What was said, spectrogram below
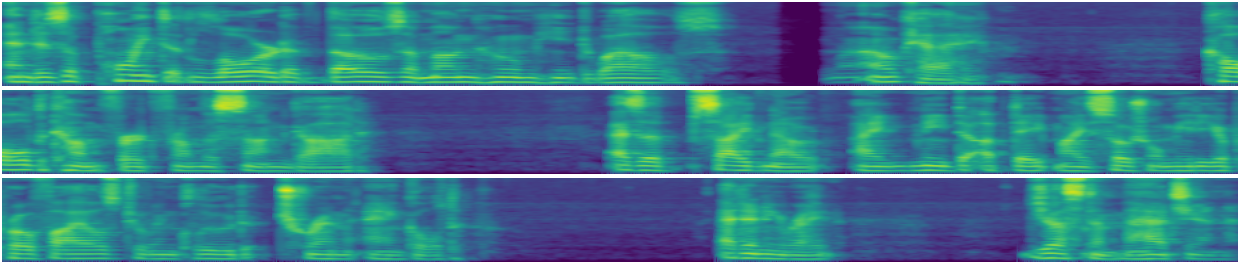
and is appointed Lord of those among whom he dwells. Okay. Cold comfort from the sun god. As a side note, I need to update my social media profiles to include trim ankled. At any rate, just imagine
